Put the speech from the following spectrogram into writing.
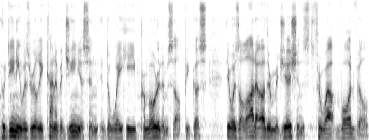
Houdini was really kind of a genius in, in the way he promoted himself because there was a lot of other magicians throughout vaudeville,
